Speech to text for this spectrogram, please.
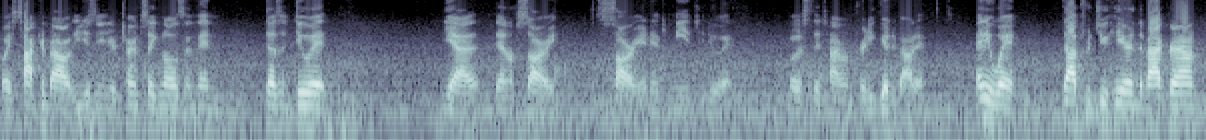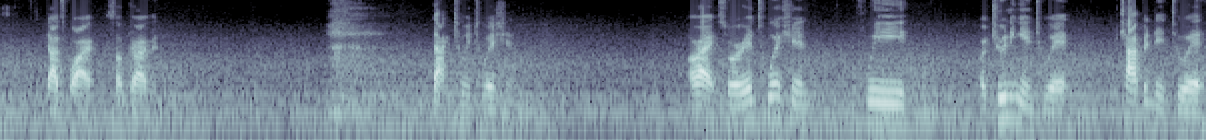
But he's talking about using your turn signals and then doesn't do it. Yeah, then I'm sorry. Sorry, I didn't mean to do it. Most of the time, I'm pretty good about it. Anyway, that's what you hear in the background. That's why. I'm driving. Back to intuition. All right, so our intuition, if we are tuning into it, tapping into it.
